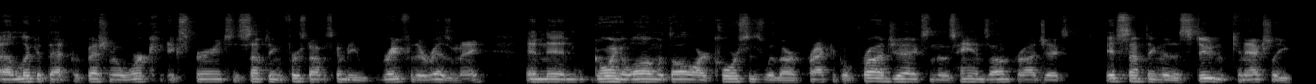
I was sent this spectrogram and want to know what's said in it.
uh, look at that professional work experience as something. First off, it's going to be great for their resume, and then going along with all our courses with our practical projects and those hands-on projects, it's something that a student can actually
